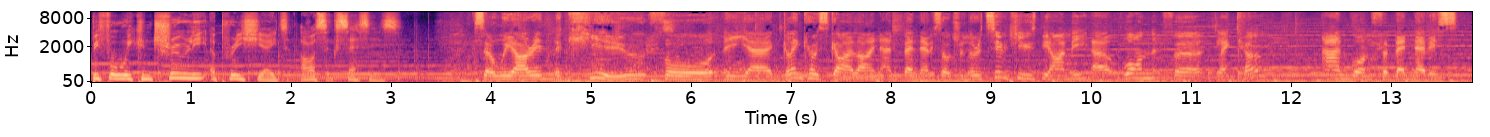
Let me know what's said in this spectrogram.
before we can truly appreciate our successes. So we are in the queue for the uh, Glencoe Skyline and Ben Nevis Ultra. There are two queues behind me, uh, one for Glencoe and one for Ben Nevis.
